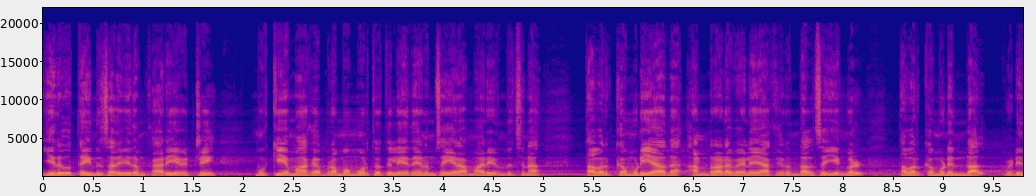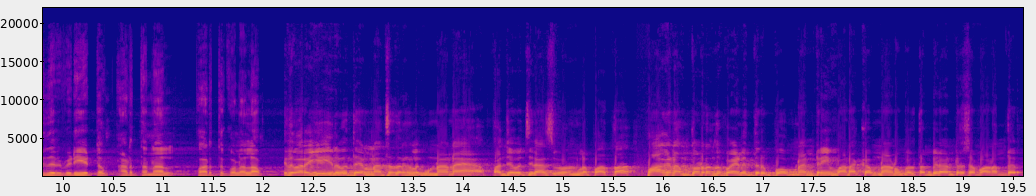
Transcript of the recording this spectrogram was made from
இருபத்தைந்து சதவீதம் காரிய வெற்றி. முக்கியமாக பிரம்ம முகூர்த்தத்தில் ஏதேனும் செய்கிற மாதிரி இருந்துச்சுன்னா தவிர்க்க முடியாத அன்றாட வேலையாக இருந்தால் செய்யுங்கள். தவிர்க்க முடிந்தால் வெடித வெடியட்டும். அடுத்த நாள் பார்த்து கொள்ளலாம். இதுவரைக்கும் இருபத்தேழு நட்சத்திரங்களுக்கு உண்டான பஞ்சபட்சி ராசி பலன்களை பார்த்தோம் வாங்க நாம் தொடர்ந்து பயணித்திருப்போம். நன்றி வணக்கம். நான் உங்கள் தம்பிரான் ரிஷபானந்தர்.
